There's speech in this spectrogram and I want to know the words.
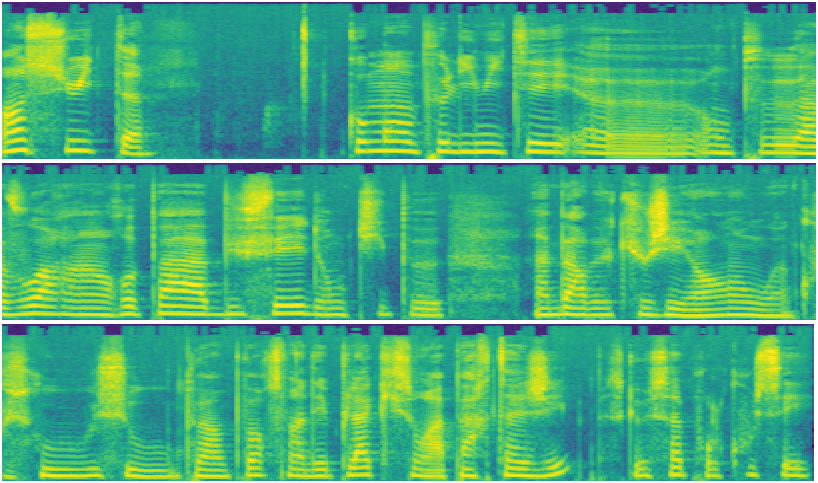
Ensuite, comment on peut limiter euh, On peut avoir un repas à buffet, donc type euh, un barbecue géant ou un couscous ou peu importe, enfin des plats qui sont à partager, parce que ça pour le coup c'est,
